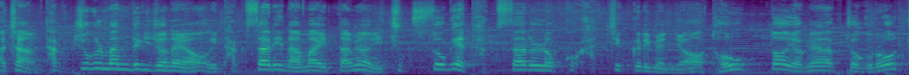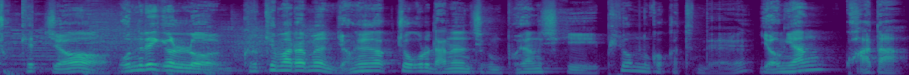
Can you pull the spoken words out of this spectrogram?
아참 닭죽을 만들기 전에요. 이 닭살이 남아있다면 이 죽 속에 닭살을 넣고 같이 끓이면요. 더욱더 영양학적으로 좋겠죠. 오늘의 결론 그렇게 말하면 영양학적으로 나는 지금 보양식이 필요 없는 것 같은데. 영양 과다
